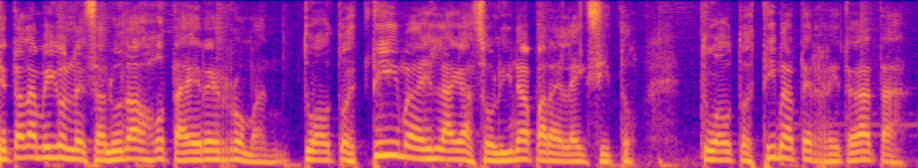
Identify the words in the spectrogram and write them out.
¿Qué tal amigos? Les saluda JR Román. Tu autoestima es la gasolina para el éxito. Tu autoestima te retrata.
